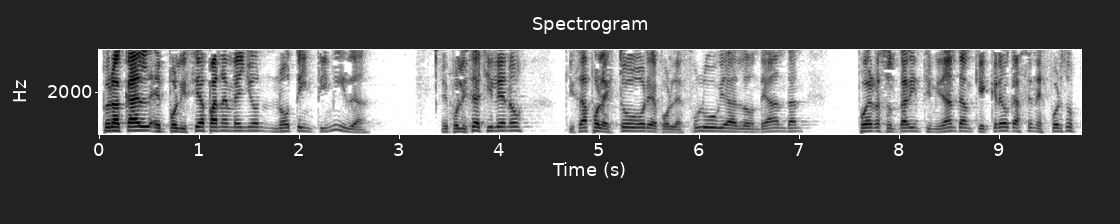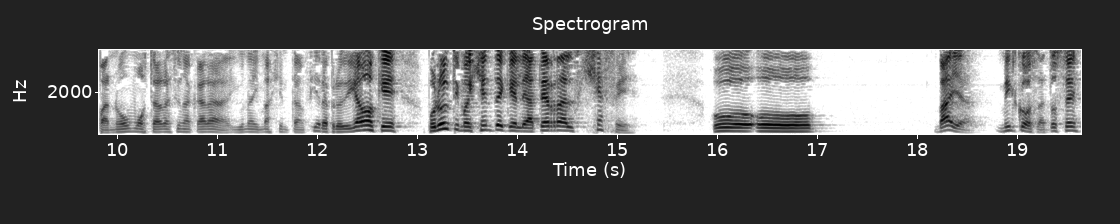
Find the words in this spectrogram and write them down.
pero acá el, policía panameño no te intimida. El policía chileno, quizás por la historia, por la efluvia, donde andan, puede resultar intimidante, aunque creo que hacen esfuerzos para no mostrar así una cara y una imagen tan fiera. Pero digamos que, por último, hay gente que le aterra al jefe o Vaya, mil cosas. Entonces,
